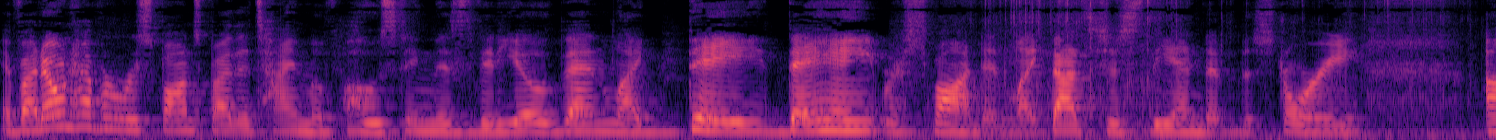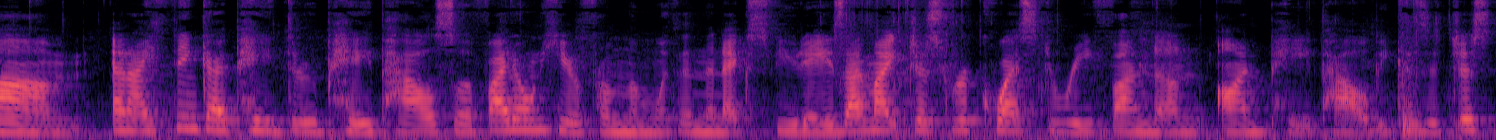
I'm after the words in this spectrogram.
if I don't have a response by the time of posting this video, then like they they ain't responding. Like that's just the end of the story. Um, and I think I paid through PayPal, so if I don't hear from them within the next few days, I might just request a refund on, on PayPal because it just,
